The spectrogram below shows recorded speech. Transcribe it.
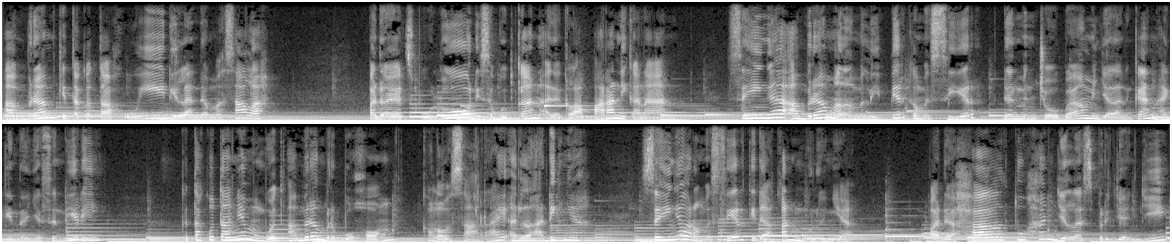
Abram kita ketahui dilanda masalah. Pada ayat 10 disebutkan ada kelaparan di Kanaan, sehingga Abram malah melipir ke Mesir dan mencoba menjalankan agendanya sendiri. Ketakutannya membuat Abram berbohong kalau Sarai adalah adiknya, sehingga orang Mesir tidak akan membunuhnya. Padahal Tuhan jelas berjanji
